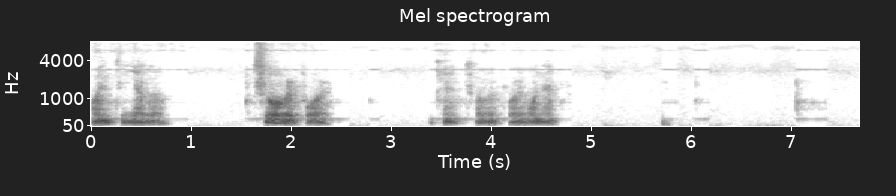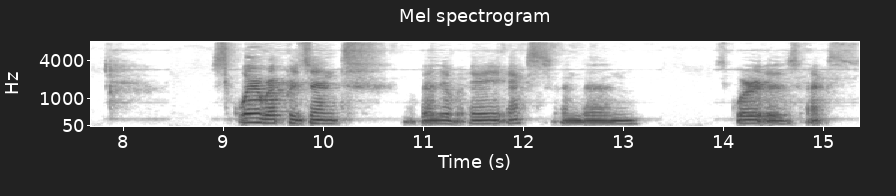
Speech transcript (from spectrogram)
point to yellow? 2 over 4. Okay, 2 over 4, 1 f. Square represent value of a, x, and then square is x,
